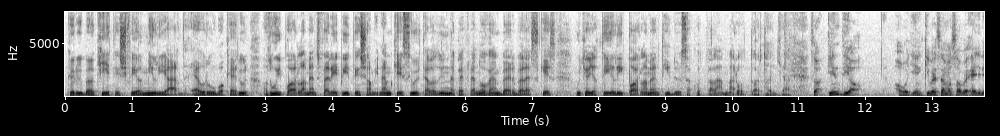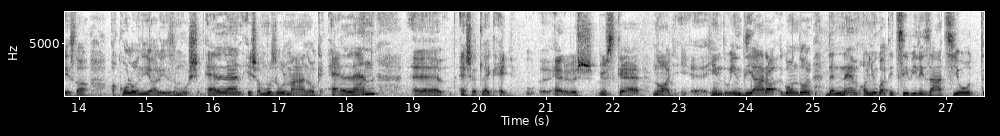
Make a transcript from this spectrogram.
körülbelül két és fél milliárd euróba kerül az új parlament felépítése, ami nem készült el az ünnepekre, novemberben lesz kész, úgyhogy a téli parlamenti időszakot talán már ott tarthatják. Szóval India ahogy én kiveszem a szabály, egyrészt a, a kolonializmus ellen és a muzulmánok ellen esetleg egy erős, büszke, nagy hindu Indiára gondol, de nem a nyugati civilizációt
